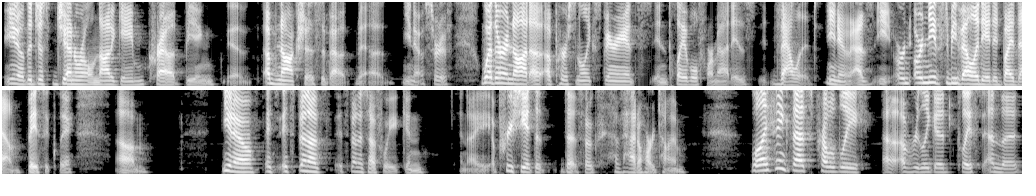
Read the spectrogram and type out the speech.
you know, the just general not a game crowd being uh, obnoxious about, uh, you know, sort of whether or not a, a, personal experience in playable format is valid, you know, as or or needs to be validated by them, basically. Um, you know, it's it's been a it's been a tough week, and and I appreciate that that folks have had a hard time. Well, I think that's probably a, a really good place to end the.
